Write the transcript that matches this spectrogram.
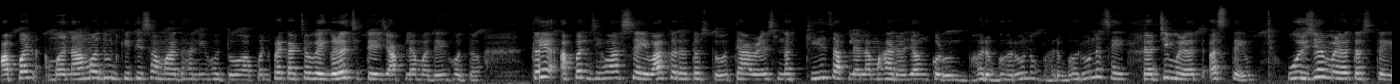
आपण मनामधून किती समाधानी होतो आपण प्रकारचं वेगळंच तेज आपल्यामध्ये होतं. तर आपण जेव्हा सेवा करत असतो त्यावेळेस नक्कीच आपल्याला महाराजांकडून भरभरून भरभरून असे एनर्जी मिळत असते ऊर्जा मिळत असते.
